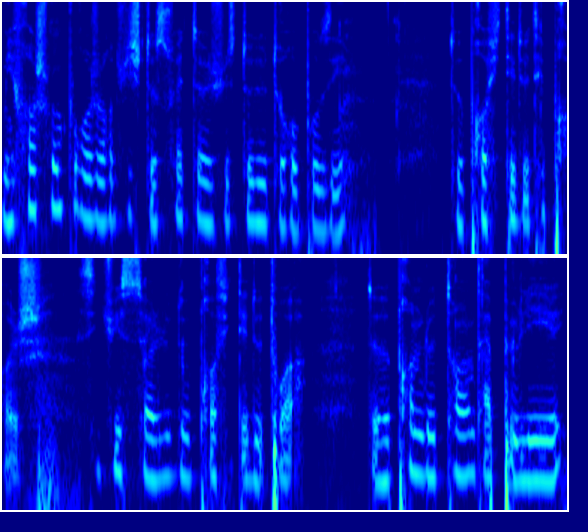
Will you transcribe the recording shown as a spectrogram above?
Mais franchement, pour aujourd'hui, je te souhaite juste de te reposer, de profiter de tes proches. Si tu es seul, de profiter de toi, de prendre le temps d'appeler,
